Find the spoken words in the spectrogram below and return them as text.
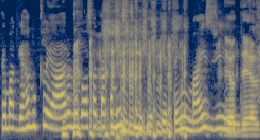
tem uma guerra nuclear, o negócio vai estar comestível, porque tem mais de. Meu Deus!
